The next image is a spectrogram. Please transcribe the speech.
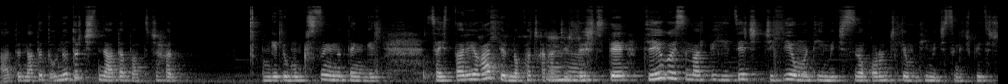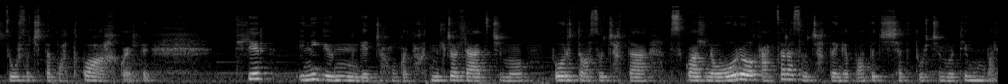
одоо надад өнөөдөр ч надад бодож хахад ингээл өнгөрсөн юмудаа ингээл сая сторигоо л ер нь ухаж гаргаж ирлээ шүү дээ. Тээг байсан бол би хизээч жилийн өмнө тийм bijсэн 3 жилийн өмнө тийм bijсэн гэж би зүгээр суучтай бодохгүй байгаа байхгүй тий. Тэгэхээр энийг ер нь ингээд жоохон гой тогтмолжуулаад ч юм уу өөртөө сууж захта эсвэл нөө өөрөө ганцаараа сууж захта ингээд бодож чаддгүй ч юм уу тийм хүн бол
